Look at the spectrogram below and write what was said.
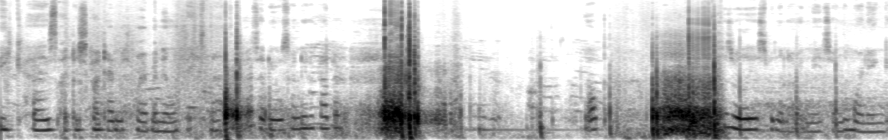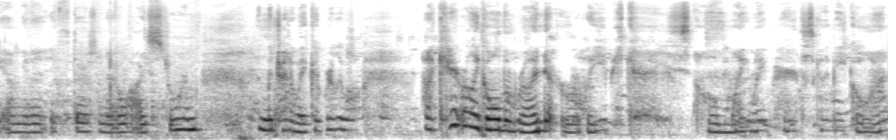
because I just got done with my vanilla face mask I said we was gonna do together. Nope. This is really a spend the night me. So in the morning, I'm gonna, if there's no ice storm, I'm gonna try to wake up really well. I can't really go on the run early because um, my, my parents is gonna be gone.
